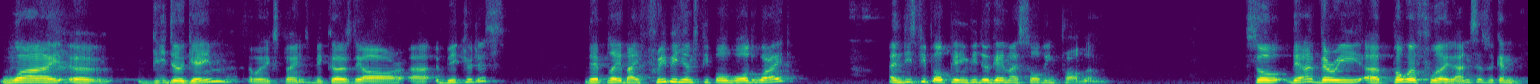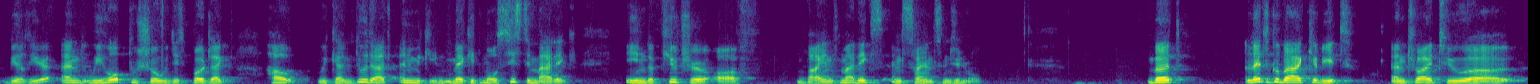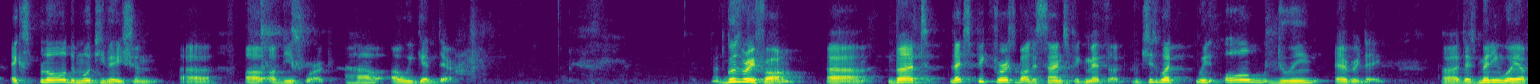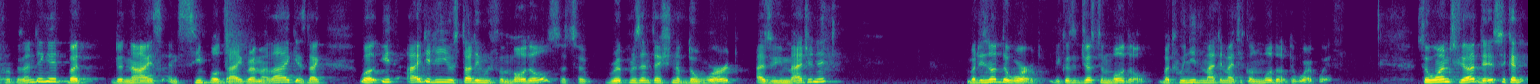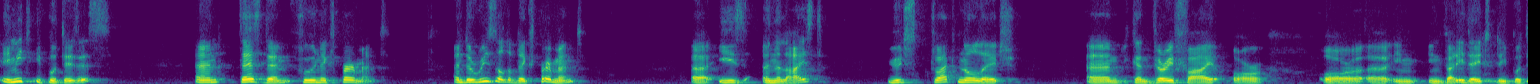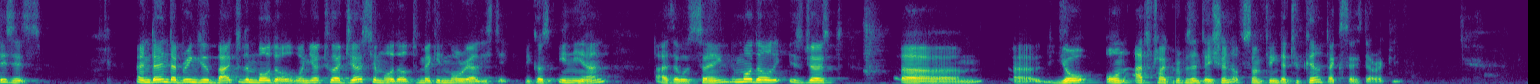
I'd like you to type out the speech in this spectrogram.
Why uh, video game? I will explain. Because they are uh, ubiquitous. They're played by 3 billion people worldwide. And these people playing video game are solving problems. So they are very uh, powerful alliances we can build here. And we hope to show this project how we can do that and make it, make it more systematic in the future of bioinformatics and science in general. But let's go back a bit and try to uh, explore the motivation uh, of this work, how, how, we get there. It goes very far, uh, but let's speak first about the scientific method, which is what we're all doing every day. Uh, there's many ways of representing it, but the nice and simple diagram I like is like, well, it, ideally you're starting with a model, so it's a representation of the word as you imagine it, but it's not the word because it's just a model, but we need mathematical model to work with. So once you have this, you can emit hypotheses and test them through an experiment. And the result of the experiment uh, is analyzed. You extract knowledge and you can verify or or uh, in, invalidate the hypothesis. And then that brings you back to the model when you have to adjust your model to make it more realistic. Because in the end, as I was saying, the model is just um, uh, your own abstract representation of something that you cannot access directly.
